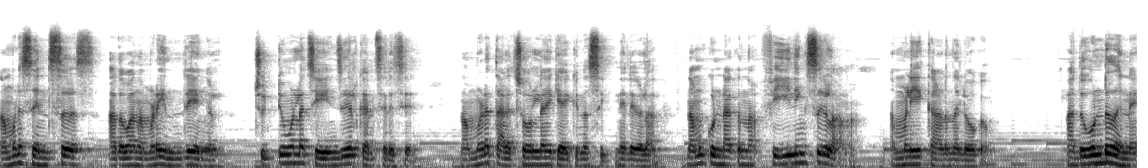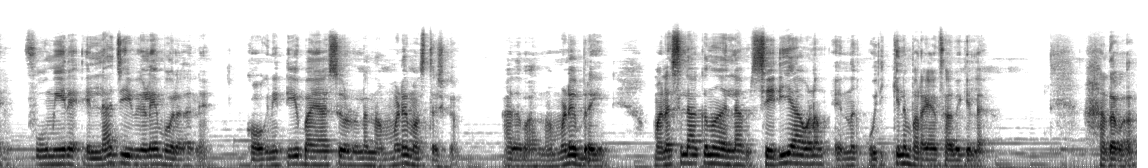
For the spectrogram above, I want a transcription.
നമ്മുടെ സെൻസേഴ്സ് അഥവാ നമ്മുടെ ഇന്ദ്രിയങ്ങൾ ചുറ്റുമുള്ള ചേഞ്ചുകൾക്കനുസരിച്ച് നമ്മുടെ തലച്ചോറിലേക്ക് അയക്കുന്ന സിഗ്നലുകൾ നമുക്കുണ്ടാക്കുന്ന ഫീലിങ്സുകളാണ് നമ്മൾ ഈ കാണുന്ന ലോകം. അതുകൊണ്ട് തന്നെ ഭൂമിയിലെ എല്ലാ ജീവികളെയും പോലെ തന്നെ കോഗ്നിറ്റീവ് ബയാസുകളുള്ള നമ്മുടെ മസ്തിഷ്കം അഥവാ നമ്മുടെ ബ്രെയിൻ മനസ്സിലാക്കുന്നതെല്ലാം ശരിയാവണം എന്ന് ഒരിക്കലും പറയാൻ സാധിക്കില്ല. അഥവാ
